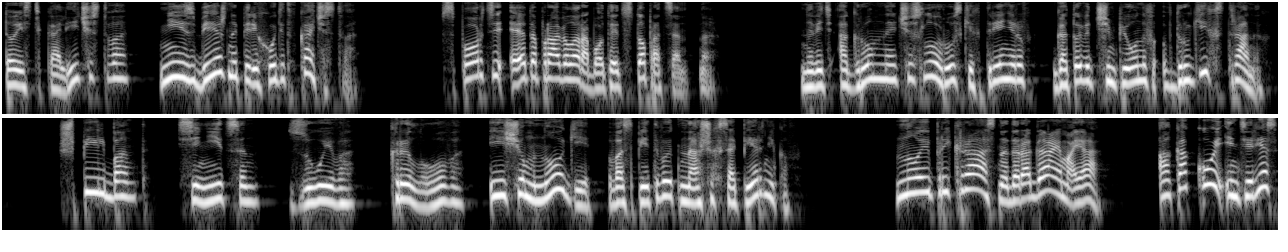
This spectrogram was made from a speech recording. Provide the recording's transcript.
То есть количество неизбежно переходит в качество. В спорте это правило работает стопроцентно. Но ведь огромное число русских тренеров готовит чемпионов в других странах. Шпильбанд, Синицын, Зуева, Крылова и еще многие воспитывают наших соперников. Ну и прекрасно, дорогая моя. А какой интерес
